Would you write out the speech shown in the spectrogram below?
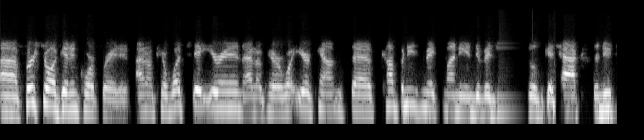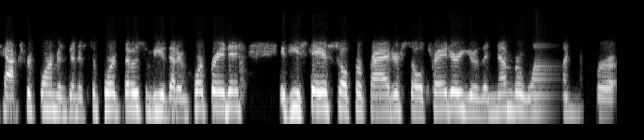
Uh, first of all, get incorporated. I don't care what state you're in. I don't care what your accountant says. Companies make money. Individuals get taxed. The new tax reform is going to support those of you that are incorporated. If you stay a sole proprietor, sole trader, you're the number one for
